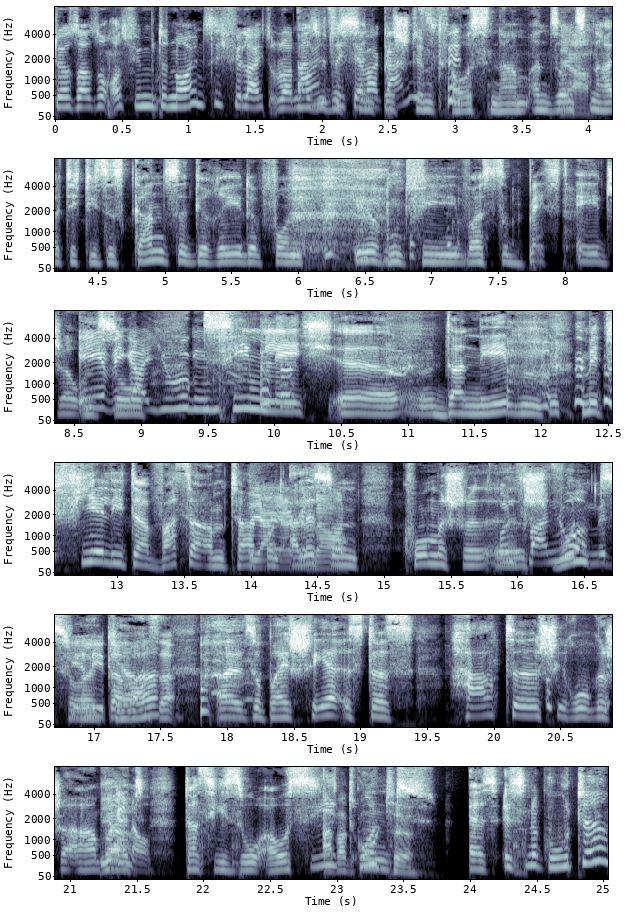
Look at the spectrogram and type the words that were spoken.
der sah so aus wie Mitte 90 vielleicht oder 90. Also das der sind bestimmt fit. Ausnahmen. Ansonsten ja. halte ich dieses ganze Gerede von irgendwie, weißt du, Best Ager und Ewiger so Jugend. ziemlich äh, daneben mit vier Liter Wasser am Tag ja, und ja, alles genau. so ein komische äh, Und zwar nur mit vier Liter Wasser. Also bei Cher ist das harte chirurgische Arbeit, genau. dass sie so aussieht. Aber gute. Und es ist eine gute,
